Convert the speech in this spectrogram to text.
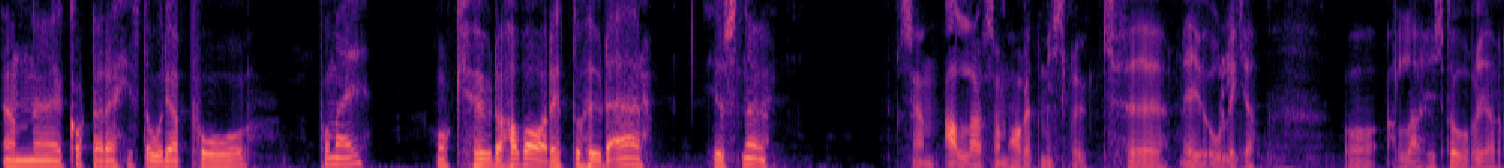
en kortare historia på, på mig. Och hur det har varit och hur det är just nu. Sen alla som har ett missbruk är ju olika. Och alla historier,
